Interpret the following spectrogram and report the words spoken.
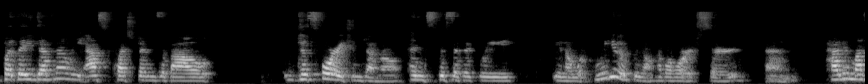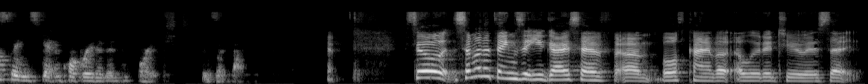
but they definitely ask questions about just 4-H in general, and specifically, you know, what can we do if we don't have a horse, or um, how do Mustangs get incorporated into 4-H, things like that. Yeah. So some of the things that you guys have um, both kind of alluded to is that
